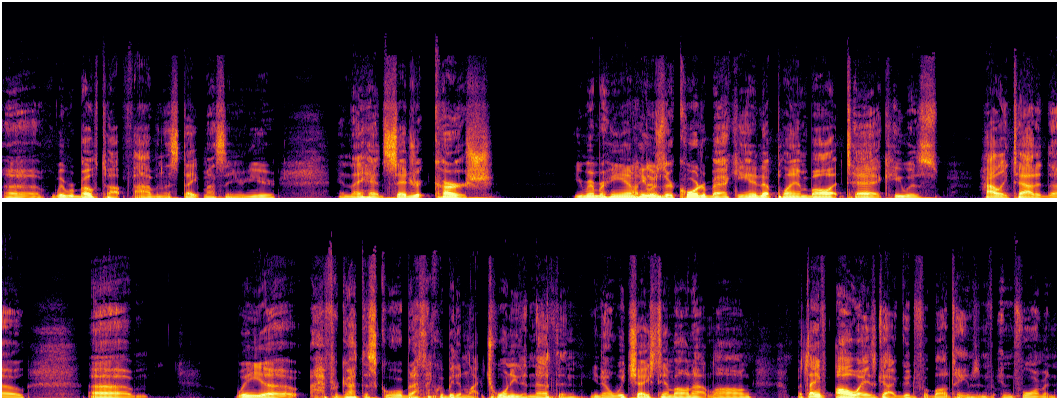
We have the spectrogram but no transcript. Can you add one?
Uh, we were both top five in the state my senior year, and they had Cedric Kirsch. You remember him? I he do. was their quarterback. He ended up playing ball at Tech. He was highly touted though. Um, we uh, I forgot the score, but I think we beat him like twenty to nothing. You know, we chased him all night long. But they've always got good football teams in, in Foreman.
